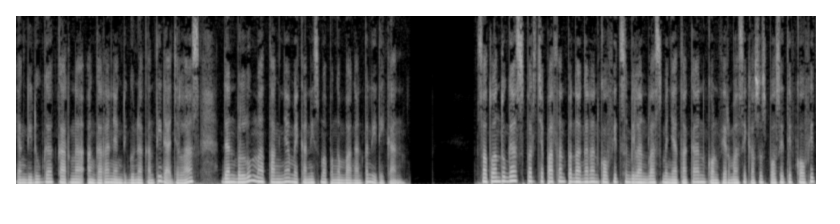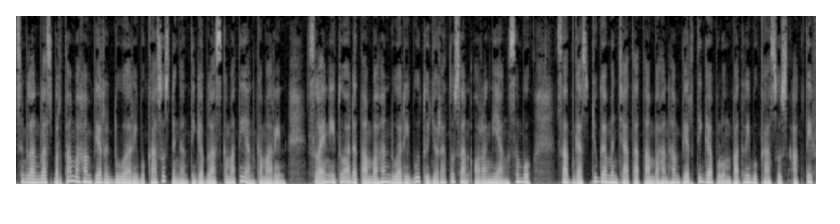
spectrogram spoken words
yang diduga karena anggaran yang digunakan tidak jelas dan belum matangnya mekanisme pengembangan pendidikan. Satuan Tugas Percepatan Penanganan COVID-19 menyatakan konfirmasi kasus positif COVID-19 bertambah hampir 2.000 kasus dengan 13 kematian kemarin. Selain itu ada tambahan 2.700-an orang yang sembuh. Satgas juga mencatat tambahan hampir 34.000 kasus aktif.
